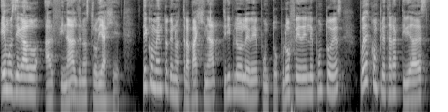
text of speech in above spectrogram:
hemos llegado al final de nuestro viaje. Te comento que en nuestra página www.profedl.es puedes completar actividades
